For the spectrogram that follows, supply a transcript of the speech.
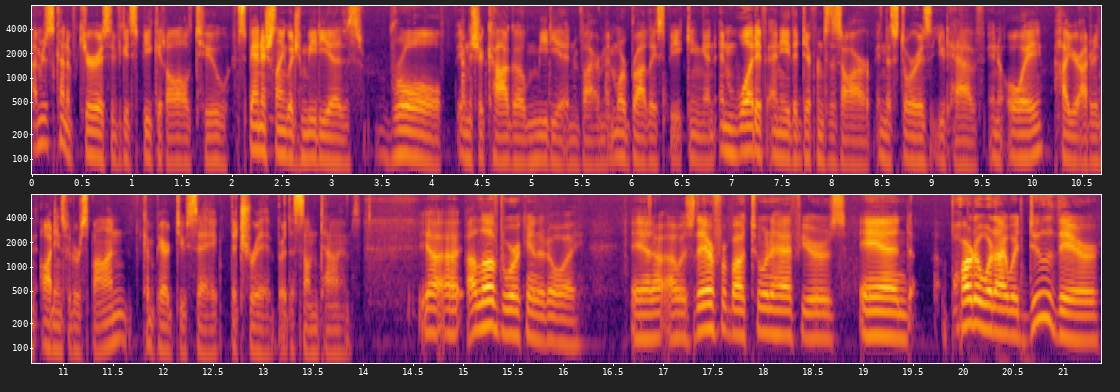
I'm just kind of curious if you could speak at all to Spanish language media's role in the Chicago media environment, more broadly speaking, and, and what, if any, the differences are in the stories that you'd have in Hoy, how your audience would respond compared to, say, the Trib or the Sun Times. Yeah, I, I loved working at Hoy. And I, I was there for about two and a half years. And part of what I would do there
